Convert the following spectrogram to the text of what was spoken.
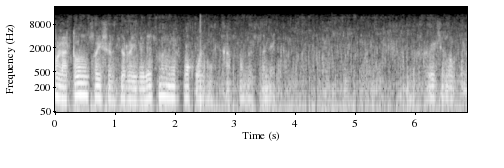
Hola a todos, soy Sergio Rey de Desma y el juego de Capcom está negro. A ver si lo puedo.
